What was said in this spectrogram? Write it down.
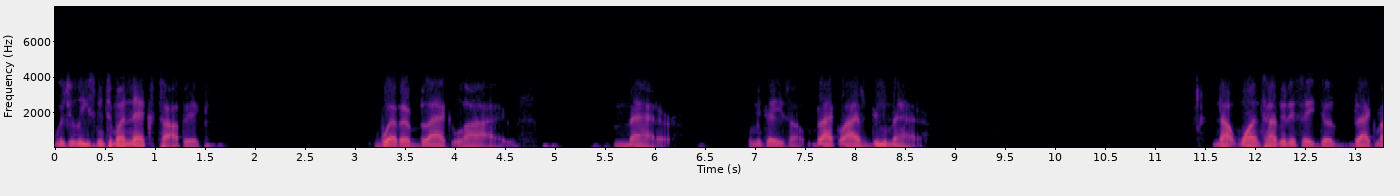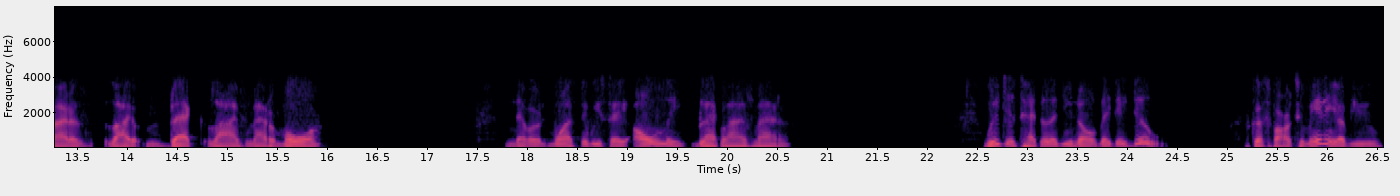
Which leads me to my next topic whether black lives matter. Let me tell you something. Black lives do matter. Not one time did they say does black matters black lives matter more. Never once did we say only black lives matter. We just had to let you know that they do. Because far too many of you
